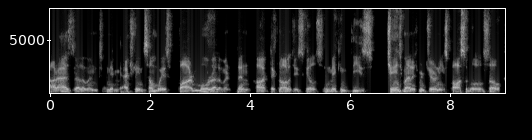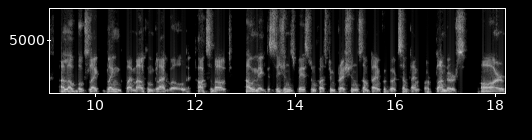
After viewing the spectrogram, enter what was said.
are as relevant and actually in some ways far more relevant than hard technology skills in making these change management journeys possible. So I love books like Blink by Malcolm Gladwell that talks about how we make decisions based on first impressions, sometimes for good, sometimes for blunders or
